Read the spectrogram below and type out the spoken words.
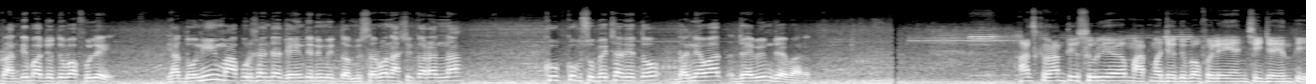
क्रांतिबा ज्योतिबा फुले ह्या दोन्ही महापुरुषांच्या जयंतीनिमित्त मी सर्व नाशिककरांना खूप खूप शुभेच्छा देतो. धन्यवाद. जय भीम जय भारत. आज क्रांतीसूर्य महात्मा ज्योतिबा फुले यांची जयंती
